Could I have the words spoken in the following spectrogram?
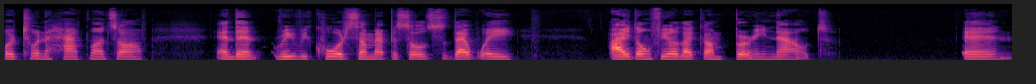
or two and a half months off, and then re-record some episodes. So that way, I don't feel like I'm burning out. And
